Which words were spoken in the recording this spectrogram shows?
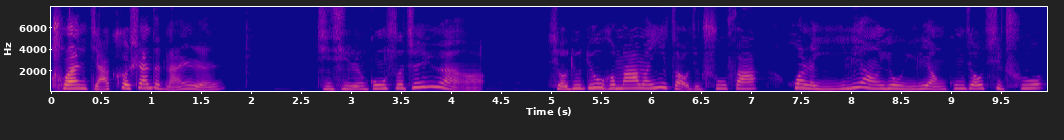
穿夹克衫的男人，机器人公司真远啊！小丢丢和妈妈一早就出发，换了一辆又一辆公交汽车。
